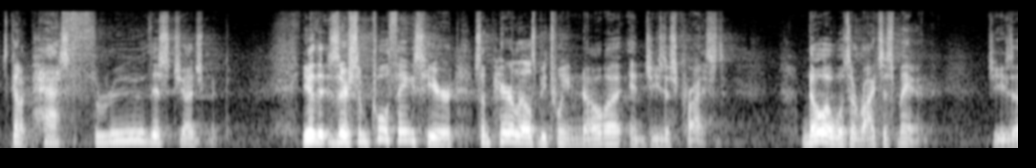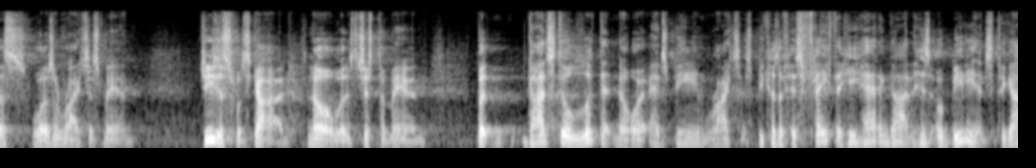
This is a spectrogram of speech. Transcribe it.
It's going to pass through this judgment. You know, there's, some cool things here, some parallels between Noah and Jesus Christ. Noah was a righteous man. Jesus was a righteous man. Jesus was God. Noah was just a man. But God still looked at Noah as being righteous because of his faith that he had in God, his obedience to God.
